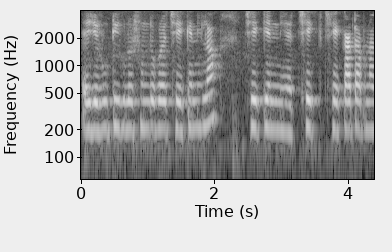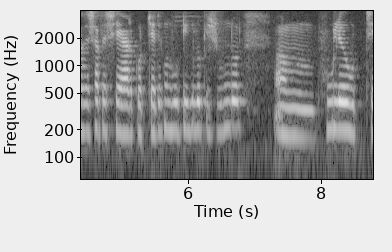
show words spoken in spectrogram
এই যে রুটিগুলো সুন্দর করে ছেঁকে নিলাম। ছেঁকে নিয়ে, ছেক, ছেঁকাটা আপনাদের সাথে শেয়ার করছে। দেখুন রুটিগুলো কি সুন্দর ফুলে উঠছে।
